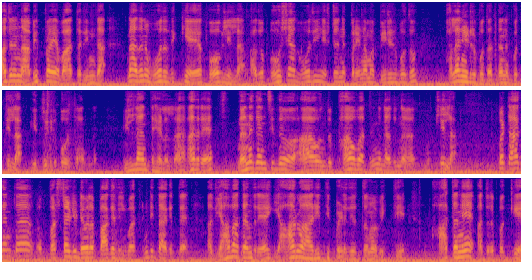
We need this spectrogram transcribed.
ಅದು ನನ್ನ ಅಭಿಪ್ರಾಯವಾದ್ದರಿಂದ ನಾ ಅದನ್ನು ಓದೋದಕ್ಕೆ ಹೋಗ್ಲಿಲ್ಲ. ಅದು ಬಹುಶಃ ಅದು ಓದಿ ಎಷ್ಟು ಜನಕ್ಕೆ ಪರಿಣಾಮ ಬೀರಿರ್ಬೋದು, ಫಲ ನೀಡಿರ್ಬೋದು, ಅದು ನನಗೆ ಗೊತ್ತಿಲ್ಲ. ಇದ್ದು ಇರ್ಬೋದು ಅದನ್ನ ಇಲ್ಲ ಅಂತ ಹೇಳಲ್ಲ. ಆದ್ರೆ ನನಗನ್ಸಿದ್ದು ಆ ಒಂದು ಭಾವವಾದ್ರಿಂದ ನಾನು ಅದನ್ನ ಮುಟ್ಲಿಲ್ಲ. ಬಟ್ ಹಾಗಂತ ಪರ್ಸನಾಲಿಟಿ ಡೆವಲಪ್ ಆಗೋದಿಲ್ವಾ? ಖಂಡಿತ ಆಗುತ್ತೆ. ಅದು ಯಾವಾಗ ಅಂದ್ರೆ ಯಾರು ಆ ರೀತಿ ಬೆಳೆದಿರ್ತಾನೋ ವ್ಯಕ್ತಿ, ಆತನೇ ಅದ್ರ ಬಗ್ಗೆ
